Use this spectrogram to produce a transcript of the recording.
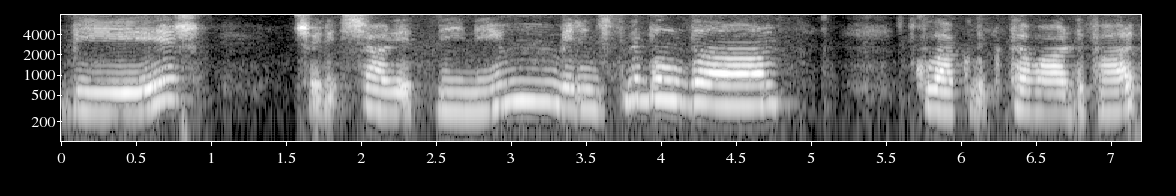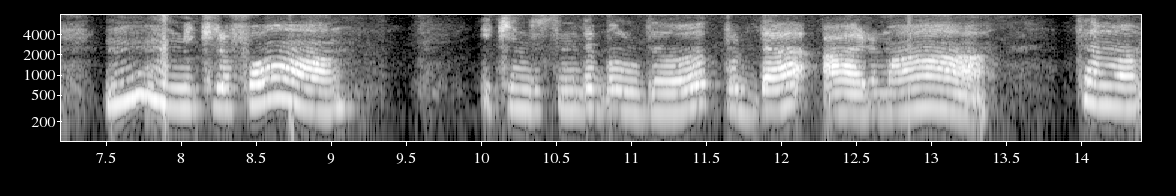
Bir, şöyle işaretleyeyim. Birincisini buldum. Kulaklıkta vardı fark. Hmm, mikrofon. İkincisini de bulduk. Burada arma. Tamam,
